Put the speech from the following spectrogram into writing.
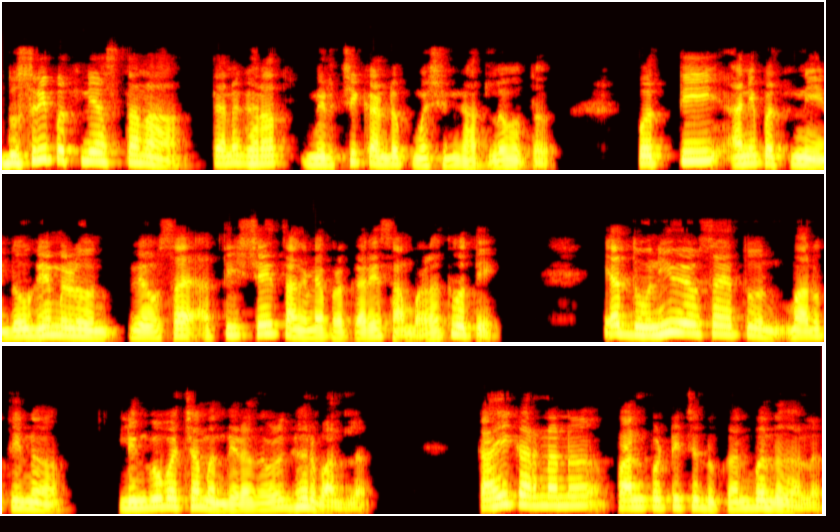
दुसरी पत्नी असताना त्यानं घरात मिरची कांडप मशीन घातलं होतं. पती आणि पत्नी दोघे मिळून व्यवसाय अतिशय चांगल्या प्रकारे सांभाळत होते. या दोन्ही व्यवसायातून मारुतीनं लिंगोबाच्या मंदिराजवळ घर बांधलं. काही कारणानं पानपट्टीचे दुकान बंद झालं.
